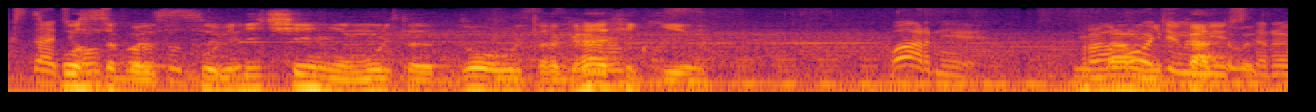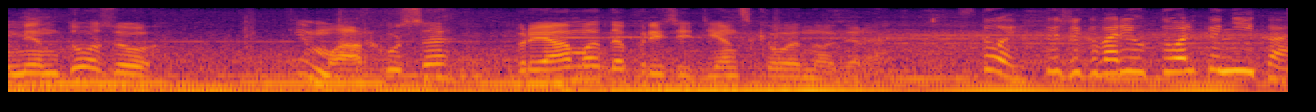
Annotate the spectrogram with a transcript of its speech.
Кстати, способы с увеличением ультра до ультра графики Парни, проводим мистера Мендозу и Маркуса прямо до президентского номера. Стой, ты же говорил только Ника.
